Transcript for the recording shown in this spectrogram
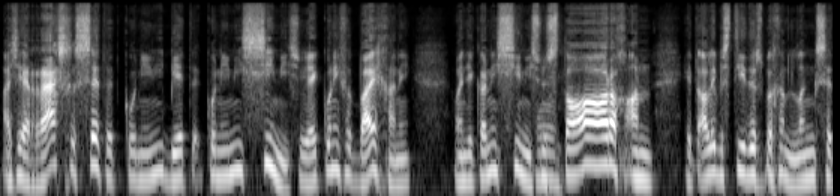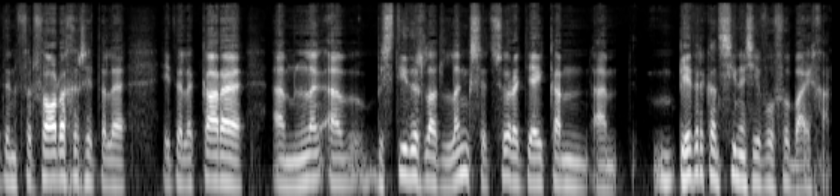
as jy regs gesit het kon jy nie beter kon jy nie sien nie. So jy kon nie verbygaan nie want jy kan nie sien nie. So oh. stadig aan het al die bestuurders begin links sit en vervaardigers het hulle het hulle karre um, link, uh, bestuurders laat links sit sodat jy kan um, beter kan sien as jy wil verbygaan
